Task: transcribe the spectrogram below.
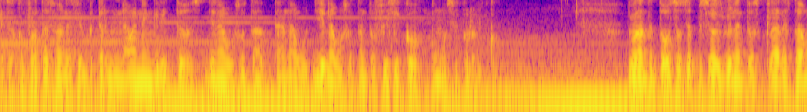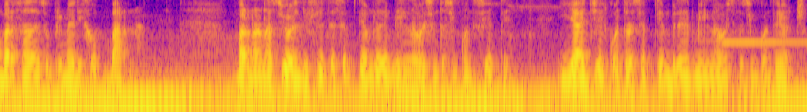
Estas confrontaciones siempre terminaban en gritos y en abuso tanto físico como psicológico. Durante todos estos episodios violentos, Clara estaba embarazada de su primer hijo, Barna. Barna nació el 17 de septiembre de 1957 y Aggie el 4 de septiembre de 1958.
